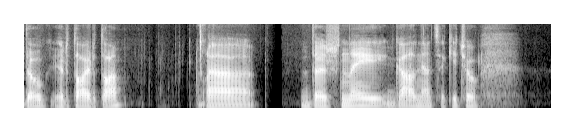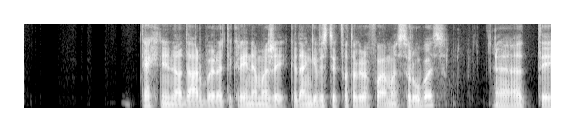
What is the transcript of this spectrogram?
daug ir to, ir to. A, dažnai gal net sakyčiau, techninio darbo yra tikrai nemažai, kadangi vis tik fotografuojamas rūbas, e, tai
